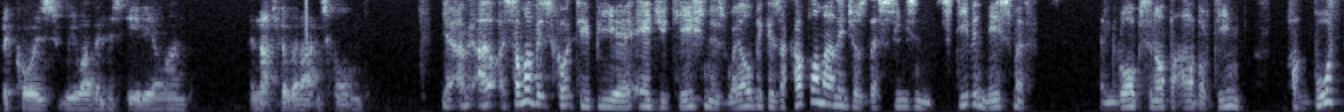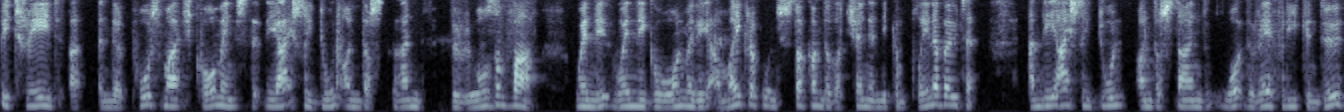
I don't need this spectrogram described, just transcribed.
because we live in hysteria land, and that's where we're at in Scotland. Yeah, I mean, I, some of it's got to be uh, education as well, because a couple of managers this season, Steven Naismith and Robson up at Aberdeen have both betrayed uh, in their post-match comments that they actually don't understand the rules of VAR when they when they go on when they get a microphone stuck under their chin and they complain about it, and they actually don't understand what the referee can do,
